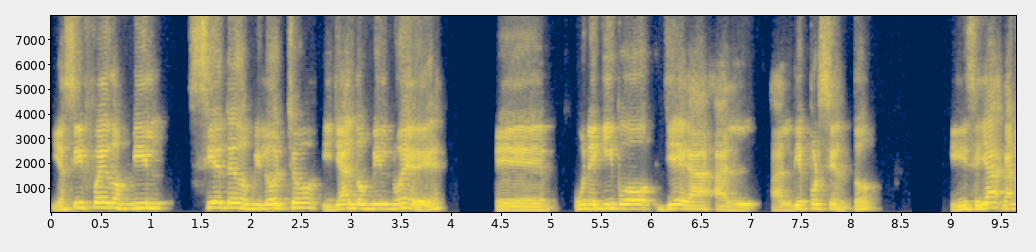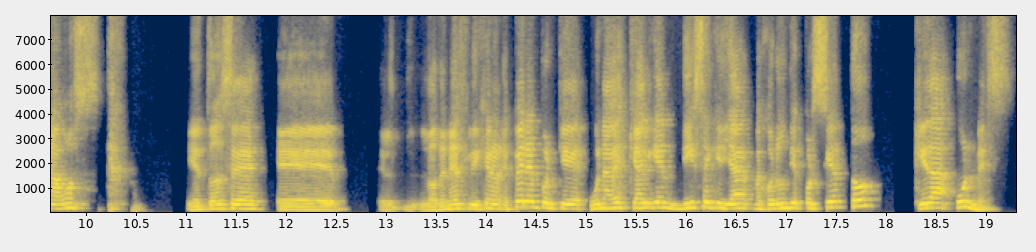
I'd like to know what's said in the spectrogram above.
Y así fue 2007, 2008 y ya el 2009, eh, un equipo llega al, al 10% y dice, ya, ganamos. y entonces eh, los de Netflix dijeron, esperen porque una vez que alguien dice que ya mejoró un 10%, queda un mes.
